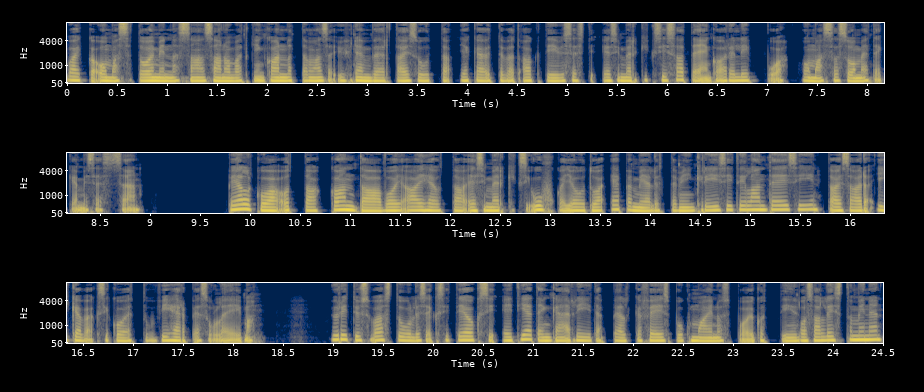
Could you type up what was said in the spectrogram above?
vaikka omassa toiminnassaan sanovatkin kannattavansa yhdenvertaisuutta ja käyttävät aktiivisesti esimerkiksi sateenkaarilippua omassa sometekemisessään. Pelkoa ottaa kantaa voi aiheuttaa esimerkiksi uhka joutua epämiellyttäviin kriisitilanteisiin tai saada ikäväksi koettu viherpesuleima. Yritysvastuulliseksi teoksi ei tietenkään riitä pelkkä Facebook-mainospoikottiin osallistuminen,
